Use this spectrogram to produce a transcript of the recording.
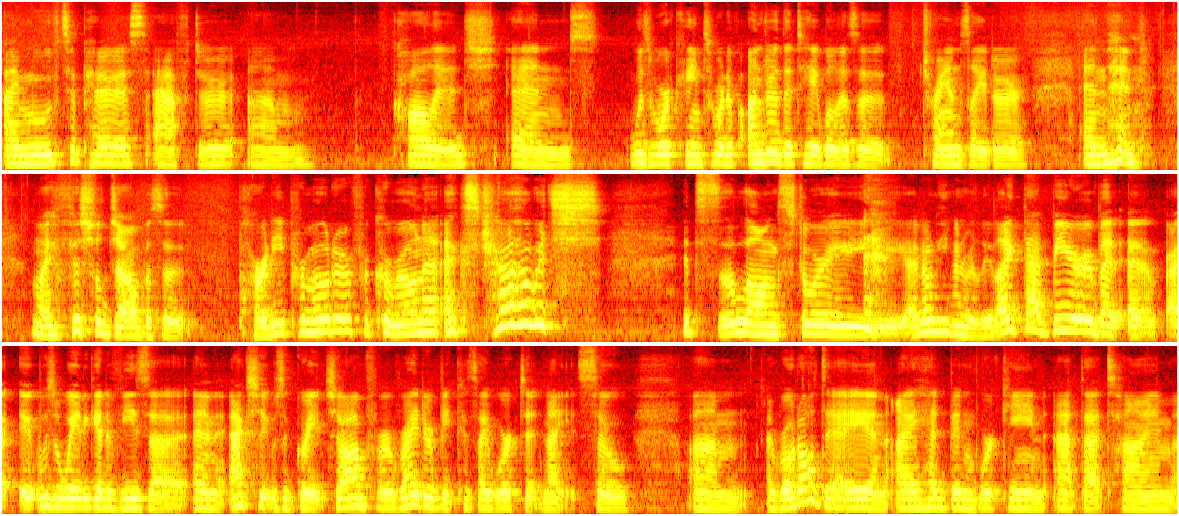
I moved to Paris after um, college and was working sort of under the table as a translator. And then my official job was a party promoter for corona extra which it's a long story. I don't even really like that beer but uh, it was a way to get a visa. And actually it was a great job for a writer because i worked at night. So um, i wrote all day and i had been working at that time.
